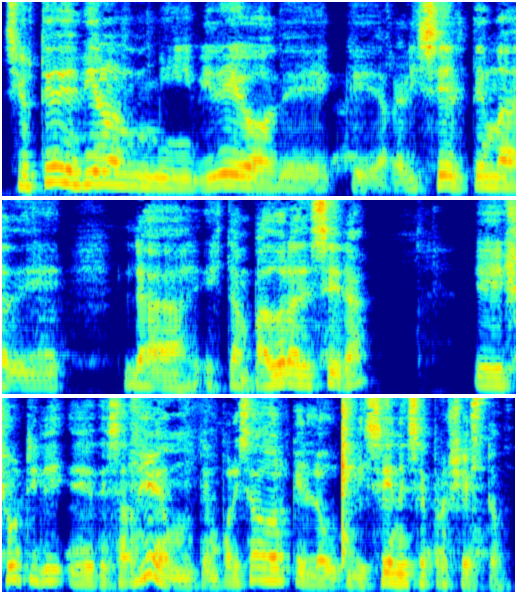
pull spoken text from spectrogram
Si ustedes vieron mi video de que realicé el tema de la estampadora de cera, eh, yo eh, desarrollé un temporizador que lo utilicé en ese proyecto.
